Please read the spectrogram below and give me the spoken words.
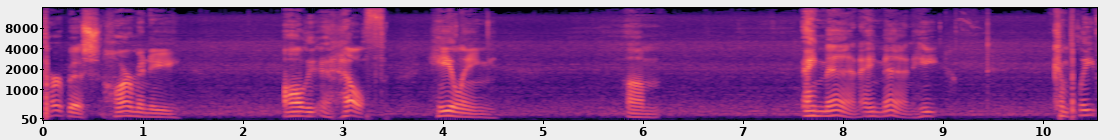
purpose, harmony, all the health, healing. Um, amen. Amen. He complete.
